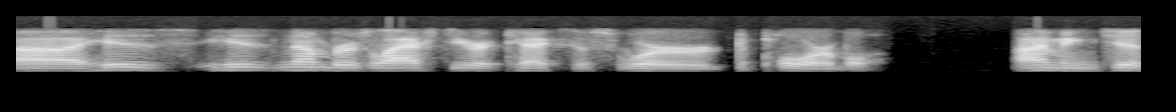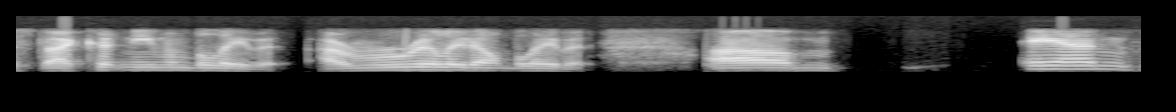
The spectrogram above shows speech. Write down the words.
uh, his his numbers last year at Texas were deplorable. I mean, just I couldn't even believe it. I really don't believe it. Um, and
